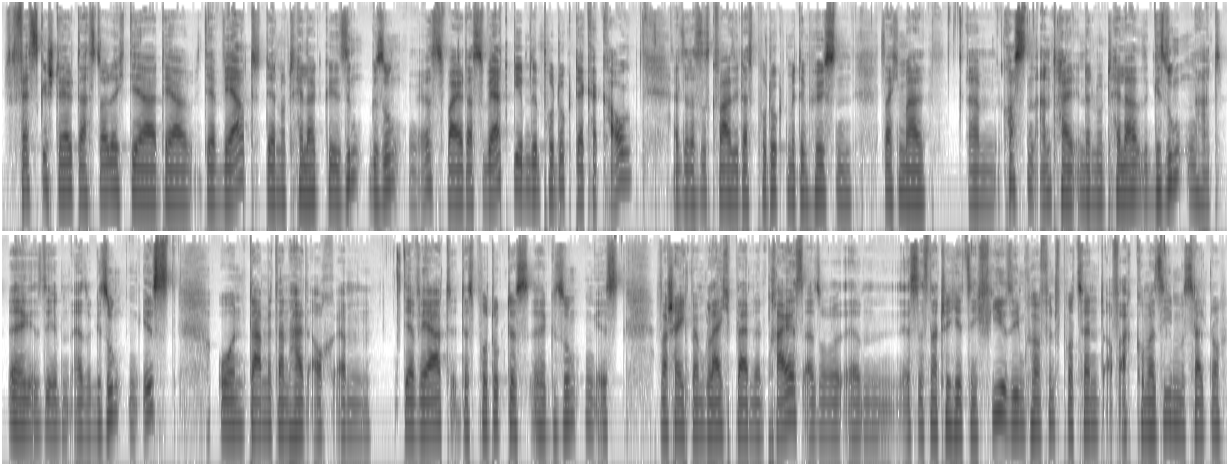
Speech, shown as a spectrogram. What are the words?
festgestellt, dass dadurch der, der, der Wert der Nutella gesunken ist, weil das wertgebende Produkt der Kakao, also das ist quasi das Produkt mit dem höchsten, sag ich mal, ähm, Kostenanteil in der Nutella gesunken hat, äh, also gesunken ist und damit dann halt auch ähm, der Wert des Produktes äh, gesunken ist, wahrscheinlich beim gleichbleibenden Preis. Also ähm, es ist natürlich jetzt nicht viel, 7,5 Prozent auf 8,7 ist halt noch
